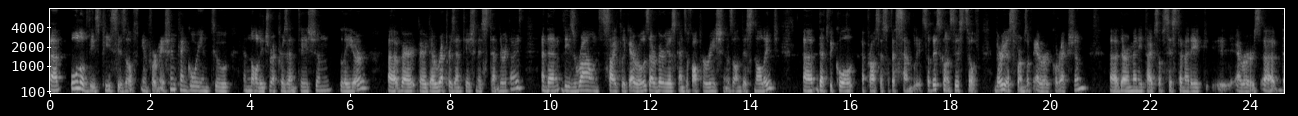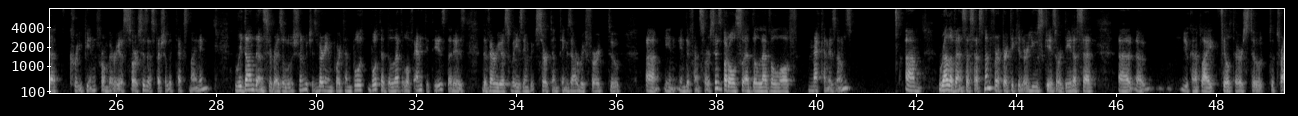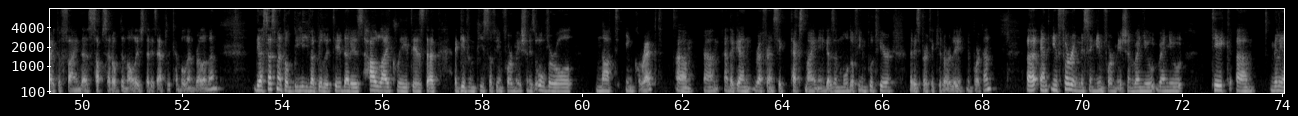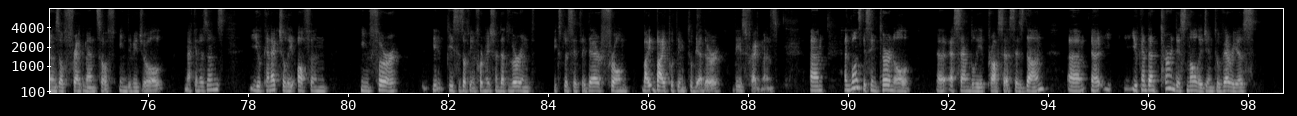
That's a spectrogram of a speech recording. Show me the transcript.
Uh, all of these pieces of information can go into a knowledge representation layer uh, where, where their representation is standardized. And then these round cyclic arrows are various kinds of operations on this knowledge uh, that we call a process of assembly. So this consists of various forms of error correction. Uh, there are many types of systematic uh, errors uh, that creep in from various sources, especially text mining. Redundancy resolution, which is very important, both, both at the level of entities, that is the various ways in which certain things are referred to uh, in, in different sources, but also at the level of mechanisms. Um, relevance assessment for a particular use case or data set. Uh, uh, you can apply filters to, to try to find a subset of the knowledge that is applicable and relevant. The assessment of believability, that is how likely it is that a given piece of information is overall not incorrect. Um, um, and again, referencing text mining as a mode of input here, that is particularly important. Uh, and inferring missing information when you, when you take um, millions of fragments of individual mechanisms, you can actually often infer pieces of information that weren't explicitly there from by, by putting together these fragments. Um, and once this internal uh, assembly process is done, um, uh, you can then turn this knowledge into various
